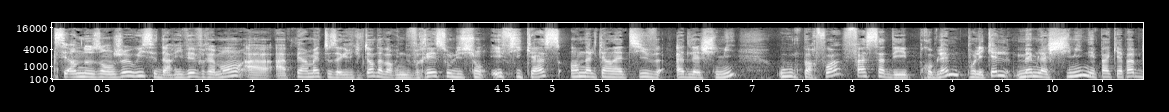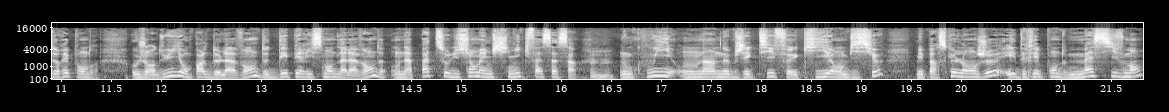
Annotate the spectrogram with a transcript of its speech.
c'est un de nos enjeux, oui, c'est d'arriver vraiment à, à, permettre aux agriculteurs d'avoir une vraie solution efficace en alternative à de la chimie, ou parfois face à des problèmes pour lesquels même la chimie n'est pas capable de répondre. Aujourd'hui, on parle de lavande, de dépérissement de la lavande, on n'a pas de solution même chimique face à ça. Mmh. Donc oui, on a un objectif qui est ambitieux, mais parce que l'enjeu est de répondre massivement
